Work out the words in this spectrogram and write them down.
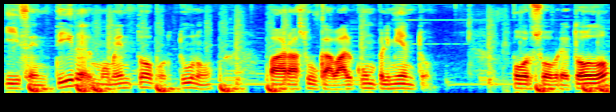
y sentir el momento oportuno para su cabal cumplimiento. Por sobre todo,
